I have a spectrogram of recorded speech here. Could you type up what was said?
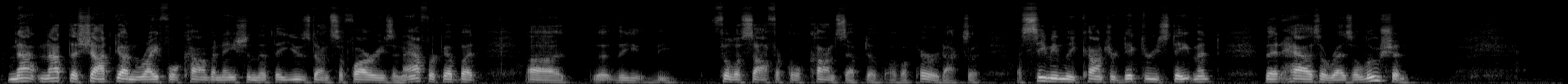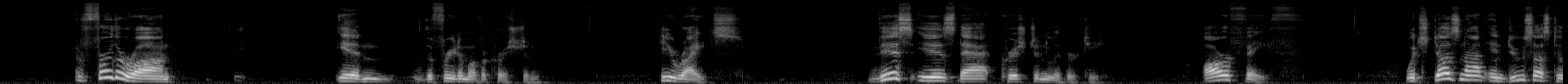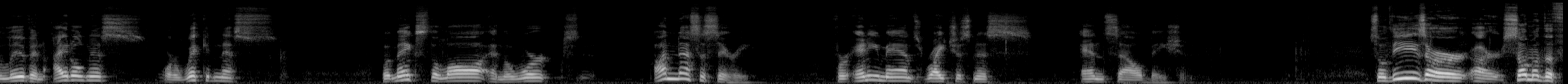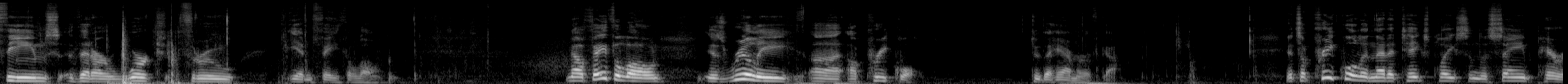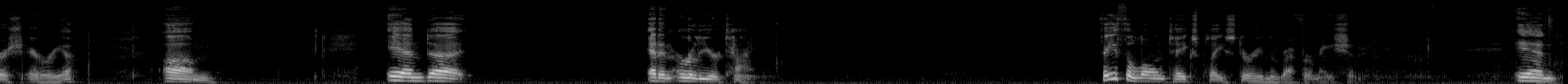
not not the shotgun rifle combination that they used on safaris in Africa, but uh, the, the the philosophical concept of, of a paradox, a, a seemingly contradictory statement that has a resolution. Further on in the freedom of a Christian. He writes, This is that Christian liberty, our faith, which does not induce us to live in idleness or wickedness, but makes the law and the works unnecessary for any man's righteousness and salvation. So these are, are some of the themes that are worked through in faith alone. Now, faith alone is really uh, a prequel to the Hammer of God. It's a prequel in that it takes place in the same parish area. Um, and uh, at an earlier time. Faith alone takes place during the Reformation. And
